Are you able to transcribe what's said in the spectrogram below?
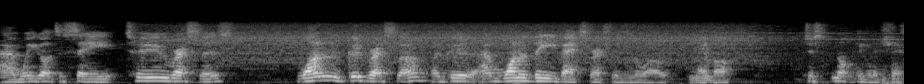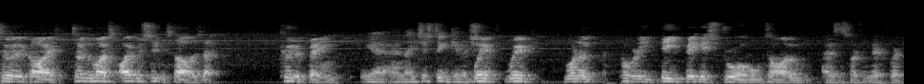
And we got to see two wrestlers, one good wrestler, a good, and one of the best wrestlers in the world Mhm. ever, just not giving a shit. Two of the guys, two of the most over superstars that could have been Yeah, and they just didn't give a shit. with with one of probably the biggest draw of all time as a special guest ref,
